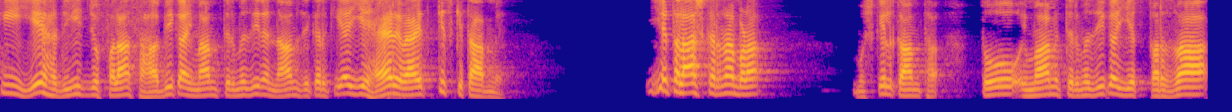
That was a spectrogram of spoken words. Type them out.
کی یہ حدیث جو فلاں صحابی کا امام ترمزی نے نام ذکر کیا، یہ ہے روایت کس کتاب میں؟ یہ تلاش کرنا بڑا۔ مشکل کام تھا۔ تو امام ترمزی کا یہ قرضہ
